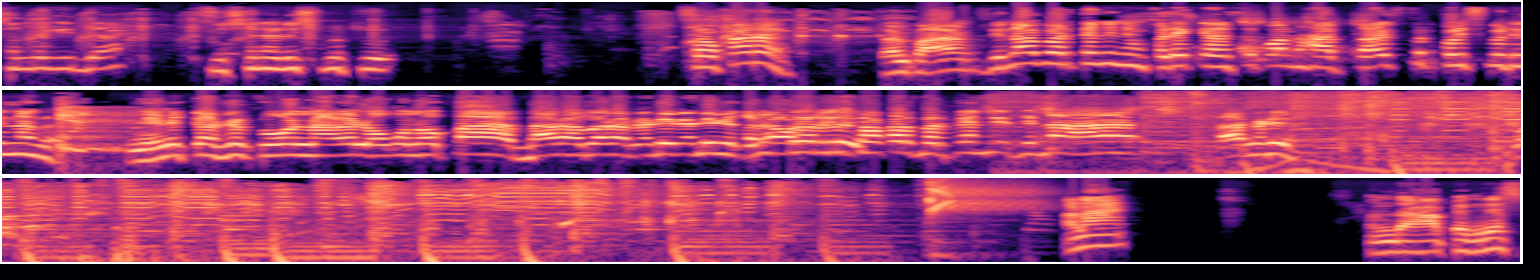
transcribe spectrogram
ಚಂದಾಗಿದ್ದ ಮಿಷನ್ ಇಳಿಸ್ಬಿಟ್ರು ಸಾವ್ಕಾರ ಸ್ವಲ್ಪ ದಿನ ಬರ್ತೇನೆ ನಿಮ್ ಕಡೆ ಕೆಲ್ಸಕ್ಕೆ ಒಂದ್ ಹತ್ತು ತಾಸ್ ಬಿಟ್ಟು ಕೊಡಿಸ್ಬಿಡ್ರಿ ನಂಗ. ನಿನ್ ಕೆಲ್ಸಕ್ಕೆ ತಗೊಂಡ್ ನಾವೆಲ್ಲ ಹೋಗೋಣಪ್ಪ. ಬೇಡ ಬೇಡ ನಡಿ ನಡಿ ನೀ ಕಡೆ ಹೋಗ್ರಿ. ಸಾವ್ಕಾರ ಬರ್ತೇನ್ರಿ ದಿನ. ಬಾ ನಡಿ. ಅಣ್ಣ ಒಂದ್ ಹಾಫ್ ಎಗ್ರೆಸ್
